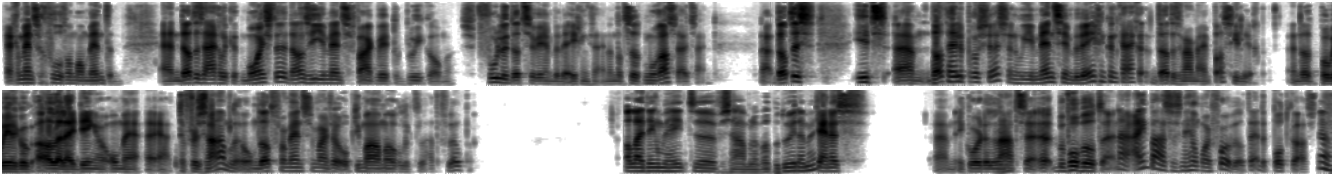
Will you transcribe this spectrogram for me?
krijgen mensen een gevoel van momentum. En dat is eigenlijk het mooiste. Dan zie je mensen vaak weer tot bloei komen. Ze voelen dat ze weer in beweging zijn en dat ze het moeras uit zijn. Nou, dat is iets, ehm, dat hele proces en hoe je mensen in beweging kunt krijgen, dat is waar mijn passie ligt. En dat probeer ik ook allerlei dingen om eh, ja, te verzamelen, om dat voor mensen maar zo optimaal mogelijk te laten verlopen. Allerlei dingen om je heen te verzamelen. Wat bedoel je daarmee? Kennis. Ehm, ik hoorde laatst, eh, bijvoorbeeld, eh, nou, Eindbaas is een heel mooi voorbeeld, hè, de podcast. Ja.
